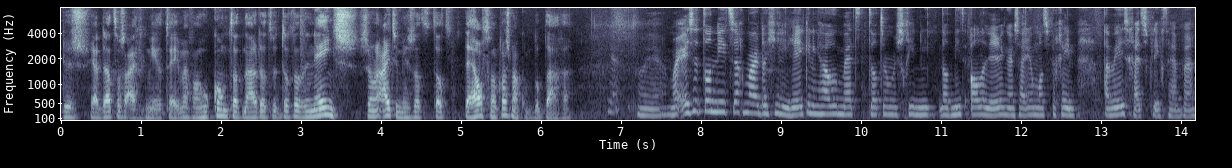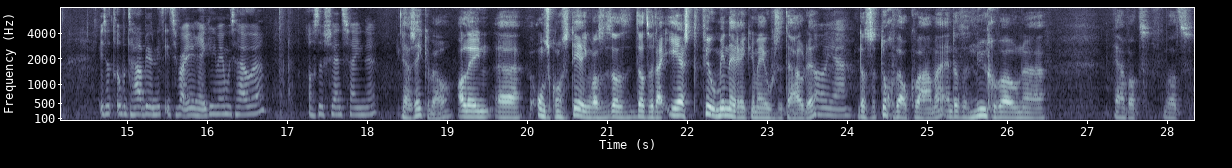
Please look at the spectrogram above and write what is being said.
Dus ja, dat was eigenlijk meer het thema van hoe komt dat nou dat we, dat, dat ineens zo'n item is dat, dat de helft van de klas maar komt opdagen. Ja. Oh ja. Maar is het dan niet zeg maar dat jullie rekening houden met dat er misschien niet, dat niet alle leerlingen er zijn omdat we geen aanwezigheidsplicht hebben? Is dat op het HBO niet iets waar je rekening mee moet houden? Als docent zijnde? Ja, zeker wel. Alleen eh, onze constatering was dat, dat we daar eerst veel minder rekening mee hoefden te houden. Oh ja. Dat ze toch wel kwamen en dat het nu gewoon eh, ja, wat, wat,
